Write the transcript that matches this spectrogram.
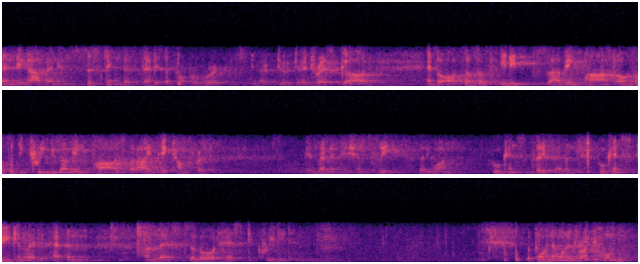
standing up and insisting that that is the proper word to, uh, to, to address God and so all sorts of edicts are being passed, all sorts of decrees are being passed, but I take comfort in Lamentations 3:31. Who can 37? Who can speak and let it happen unless the Lord has decreed it? The point I want to drive home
